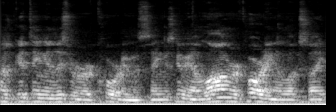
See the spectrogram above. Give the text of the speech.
Well, that's a good thing at least we're recording this thing. It's going to be a long recording, it looks like.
